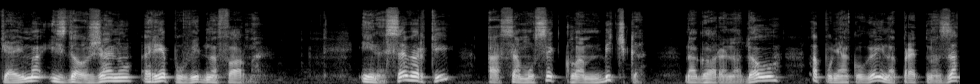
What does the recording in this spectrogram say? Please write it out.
Тя има издължено ряповидна форма. И не се върти, а само се кламбичка нагоре-надолу, а понякога и напред-назад,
